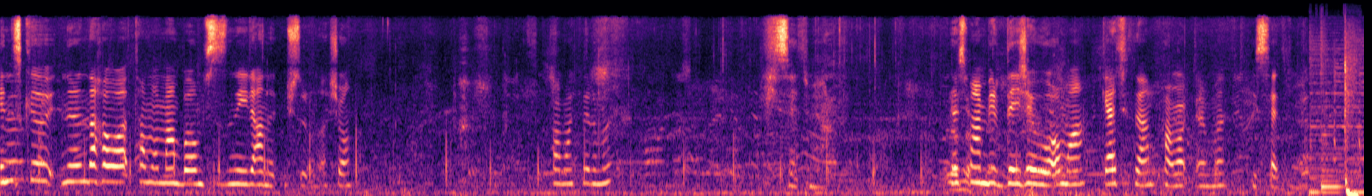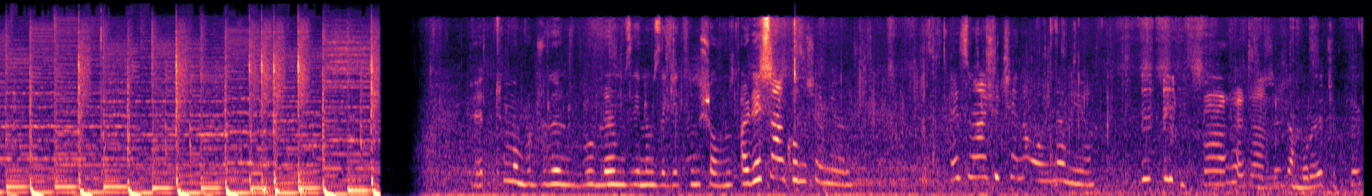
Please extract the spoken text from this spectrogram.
Deniz kenarında hava tamamen bağımsızlığını ilan etmiş durumda şu an. Parmaklarımı hissetmiyorum. Resmen bir dejavu ama gerçekten parmaklarımı hissetmiyorum. Evet tüm aburcularımızı yanımıza getirmiş oldunuz. Ay resmen konuşamıyorum. Resmen şu çene oynamıyor. Hocam buraya çıktık.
